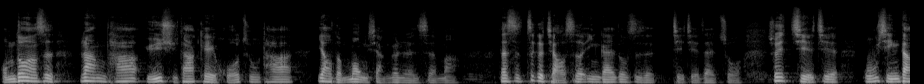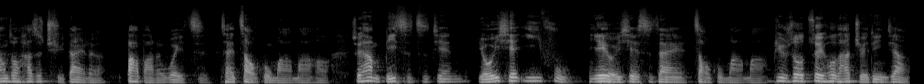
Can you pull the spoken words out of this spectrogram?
我们通常是让他允许他可以活出他要的梦想跟人生嘛。但是这个角色应该都是姐姐在做，所以姐姐无形当中她是取代了爸爸的位置，在照顾妈妈哈。所以他们彼此之间有一些依附，也有一些是在照顾妈妈。譬如说，最后他决定这样，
